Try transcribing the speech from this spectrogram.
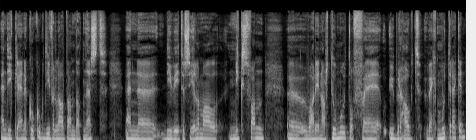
En die kleine koekoek die verlaat dan dat nest. En uh, die weet dus helemaal niks van uh, waar hij naartoe moet of hij überhaupt weg moet trekken.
